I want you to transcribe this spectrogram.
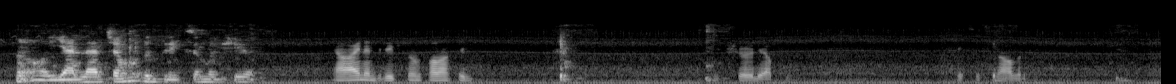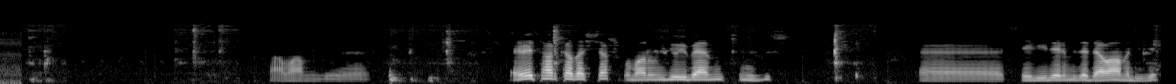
O yerler çamur da direksiyonda bir şey yok. Ya aynen direksiyon falan senin. Şöyle yapayım. Sesini alırım. Tamamdır. Evet arkadaşlar, umarım videoyu beğenmişsinizdir. Ee, serilerimize devam edeceğiz.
